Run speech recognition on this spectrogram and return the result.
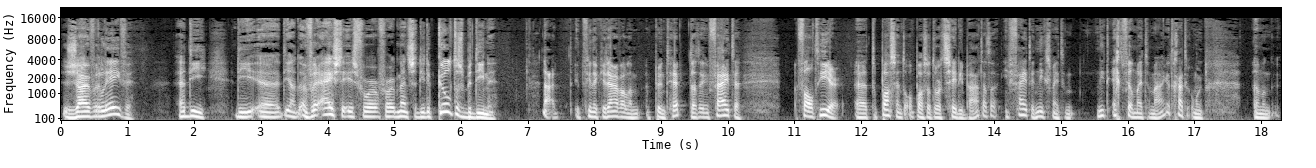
zuiver leven. die die, uh, die ja, een vereiste is voor, voor mensen die de cultus bedienen. Nou, ik vind dat je daar wel een, punt hebt. Dat in feite valt hier uh, te passen en te oppassen door het celibaat. Dat er in feite niks mee te, niet echt veel mee te maken. Het gaat om een, om een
